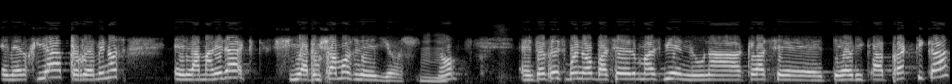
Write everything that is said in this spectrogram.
energía, por lo menos en la manera si abusamos de ellos, ¿no? Entonces, bueno, va a ser más bien una clase teórica práctica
